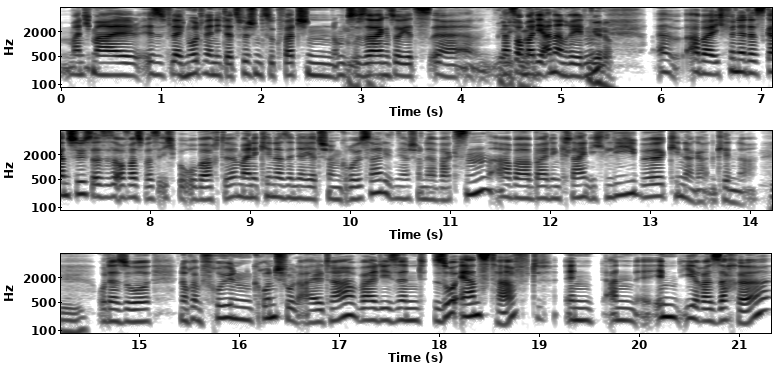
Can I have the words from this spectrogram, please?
Manchmal ist es vielleicht notwendig, dazwischen zu quatschen, um zu sagen, so jetzt äh, lass auch mal die anderen reden. Genau. Äh, aber ich finde das ganz süß, das ist auch was, was ich beobachte. Meine Kinder sind ja jetzt schon größer, die sind ja schon erwachsen, aber bei den Kleinen, ich liebe Kindergartenkinder mhm. oder so noch im frühen Grundschulalter, weil die sind so ernsthaft in, an, in ihrer Sache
